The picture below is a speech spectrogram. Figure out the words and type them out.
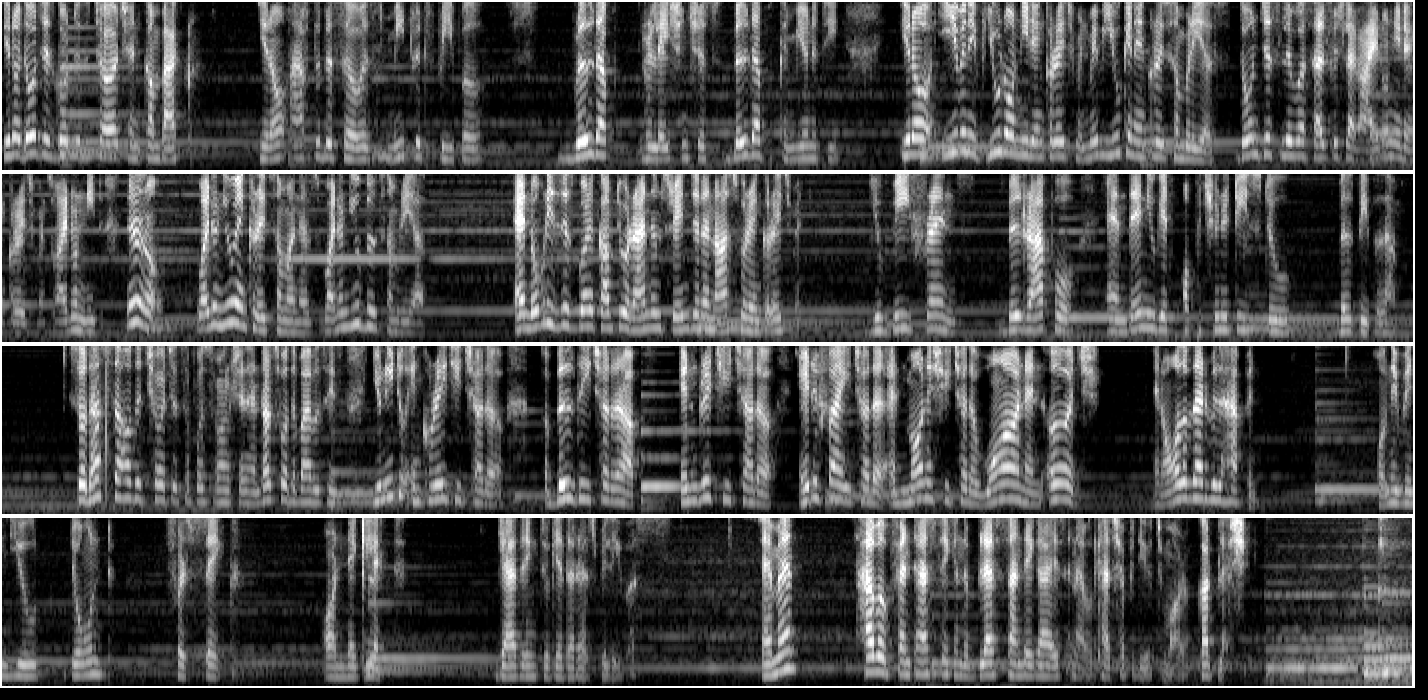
you know, don't just go to the church and come back. You know, after the service, meet with people, build up relationships, build up a community. You know even if you don't need encouragement maybe you can encourage somebody else. Don't just live a selfish life. I don't need encouragement so i don't need no no no. Why don't you encourage someone else? Why don't you build somebody up and nobody's just going to come to a random stranger and ask for encouragement you be friends build rapport and then you get opportunities to build people up so that's how the church is supposed to function and that's what the bible says you need to encourage each other uh, build each other up enrich each other, edify each other, admonish each other, warn and urge. And all of that will happen only when you don't forsake or neglect gathering together as believers. Amen. Have a fantastic and a blessed Sunday, guys, and I will catch up with you tomorrow. God bless you.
